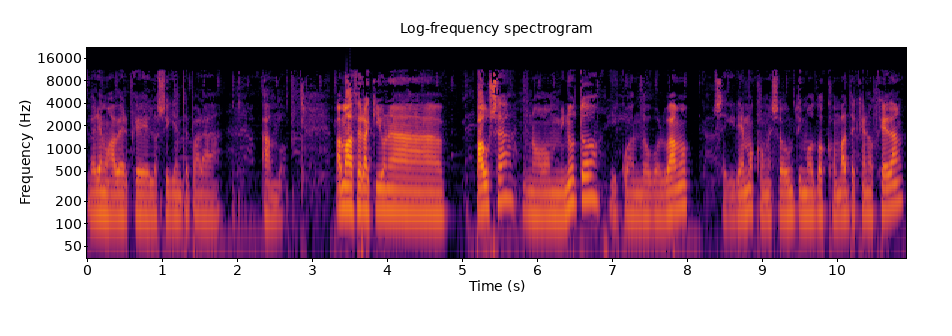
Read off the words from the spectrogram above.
Veremos a ver qué es lo siguiente para ambos. Vamos a hacer aquí una pausa, unos minutos. Y cuando volvamos, seguiremos con esos últimos dos combates que nos quedan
